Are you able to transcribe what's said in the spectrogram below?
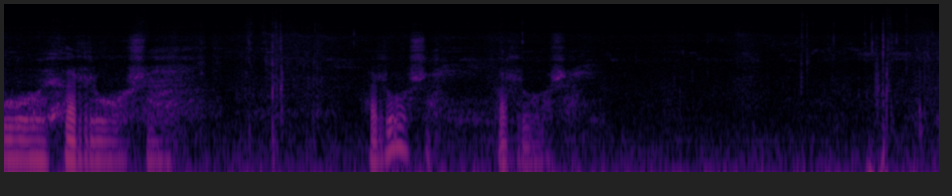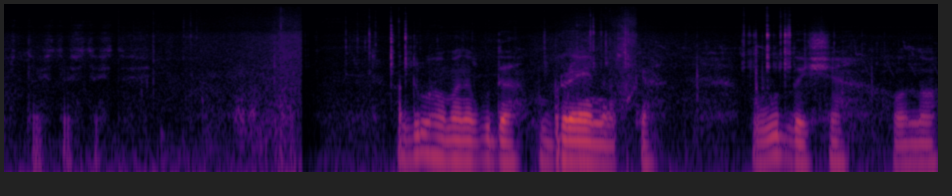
Ой, хороша. Хороша, хороша. Стой, стой, стой, стой. А друга в мене буде брейновське вудлище. Воно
